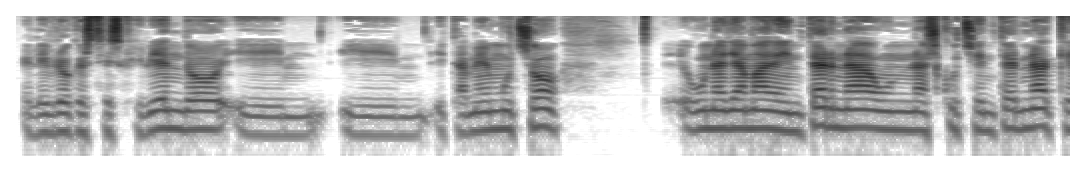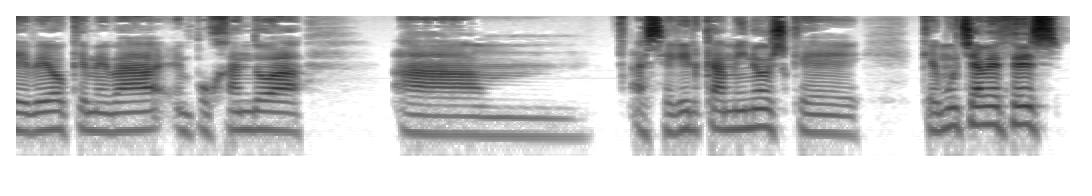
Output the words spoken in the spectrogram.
el libro que estoy escribiendo y, y también mucho una llamada interna, una escucha interna que veo que me va empujando a, a, seguir caminos que, muchas veces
